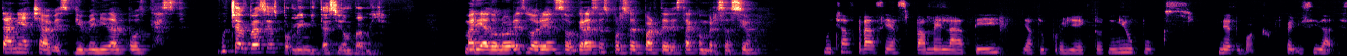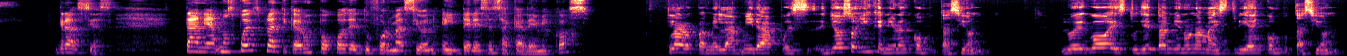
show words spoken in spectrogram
Tania Chávez, bienvenida al podcast. Muchas gracias por la invitación, Pamela. María Dolores Lorenzo, gracias por ser parte de esta conversación. Muchas gracias, Pamela, a ti y a tu proyecto New Books Network. Felicidades. Gracias. Tania, ¿nos puedes platicar un poco de tu formación e intereses académicos? Claro, Pamela. Mira, pues yo soy ingeniero en computación. Luego estudié también una maestría en computación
